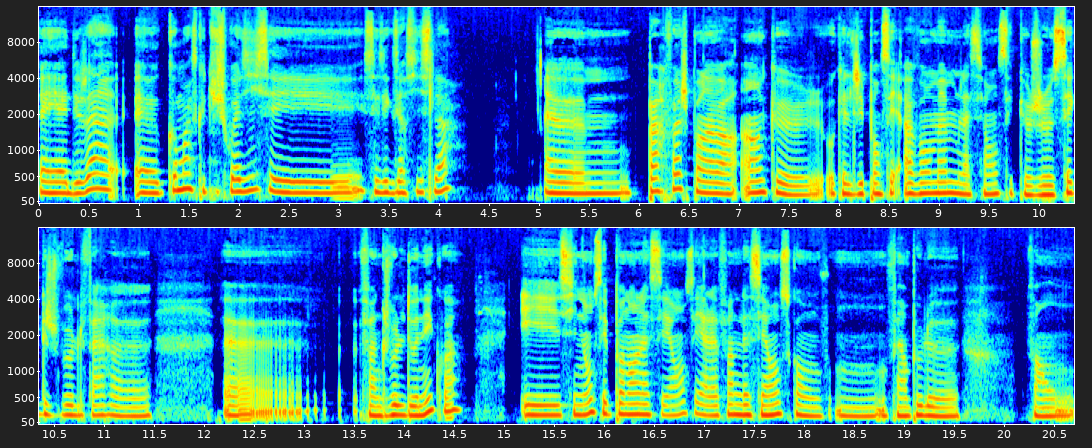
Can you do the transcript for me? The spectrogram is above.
Et déjà, euh, comment est-ce que tu choisis ces, ces exercices-là? Euh, Parfois, je peux en avoir un que, auquel j'ai pensé avant même la séance et que je sais que je veux le faire, euh, enfin que je veux le donner, quoi. Et sinon, c'est pendant la séance et à la fin de la séance quand on fait un peu le, enfin on,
